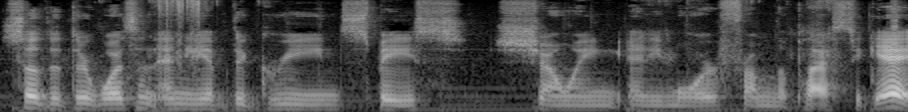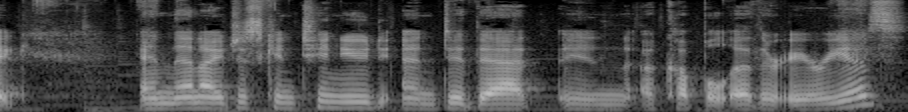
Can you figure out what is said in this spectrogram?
so that there wasn't any of the green space showing anymore from the plastic egg. And then I just continued and did that in a couple other areas.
